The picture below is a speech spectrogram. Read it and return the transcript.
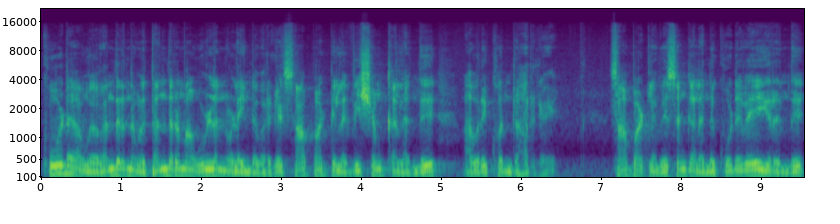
கூட அவங்க வந்திருந்தவங்க தந்திரமாக உள்ள நுழைந்தவர்கள் சாப்பாட்டில் விஷம் கலந்து அவரை கொன்றார்கள். சாப்பாட்டில் விஷம் கலந்து கூடவே இருந்து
